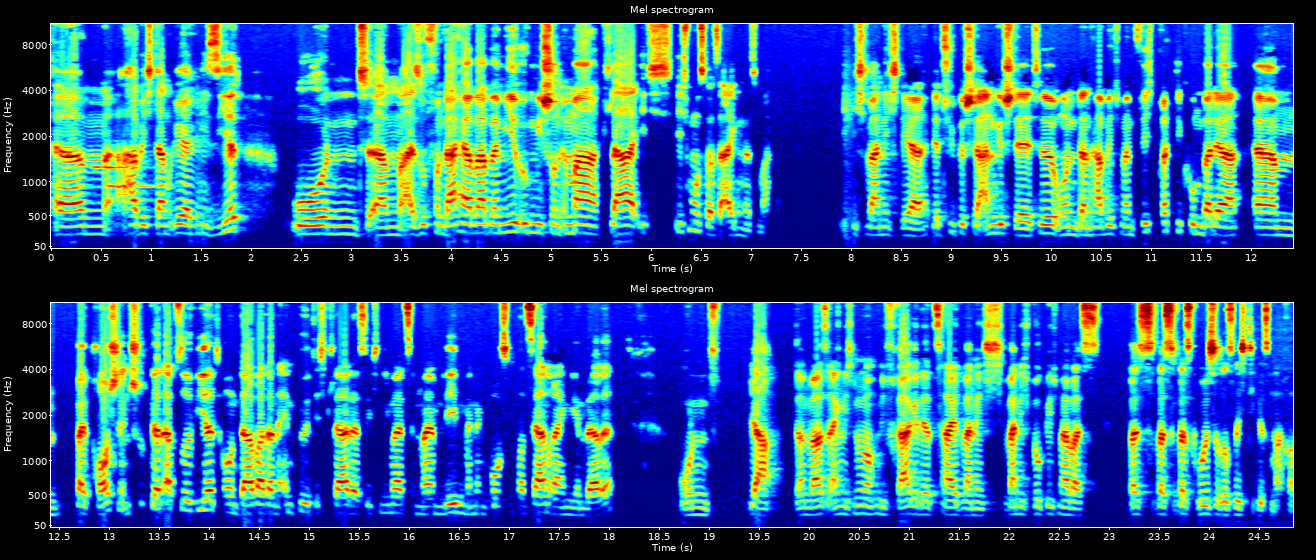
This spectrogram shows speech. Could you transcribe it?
ähm, habe ich dann realisiert. Und ähm, also von daher war bei mir irgendwie schon immer klar, ich, ich muss was eigenes machen. Ich war nicht der, der typische Angestellte und dann habe ich mein Pflichtpraktikum bei der ähm, bei Porsche in Stuttgart absolviert und da war dann endgültig klar, dass ich niemals in meinem Leben in einen großen Konzern reingehen werde. Und ja, dann war es eigentlich nur noch die Frage der Zeit, wann ich, wann ich wirklich mal was, was, was, was Größeres, Richtiges mache.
